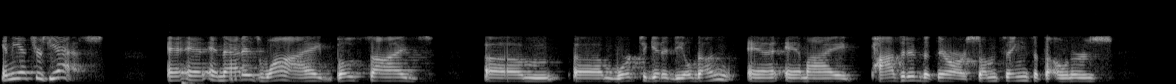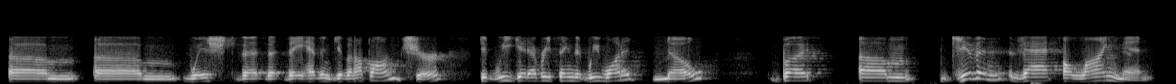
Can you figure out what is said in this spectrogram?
And the answer is yes. And, and, and that is why both sides um, um, work to get a deal done? And am I positive that there are some things that the owners um, um, wished that, that they haven't given up on? Sure. Did we get everything that we wanted? No. But um, given that alignment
